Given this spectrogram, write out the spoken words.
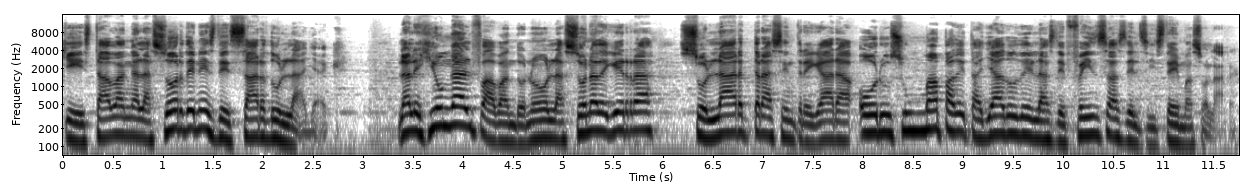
que estaban a las órdenes de Sardul Layak. La Legión Alfa abandonó la zona de guerra solar tras entregar a Horus un mapa detallado de las defensas del sistema solar.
